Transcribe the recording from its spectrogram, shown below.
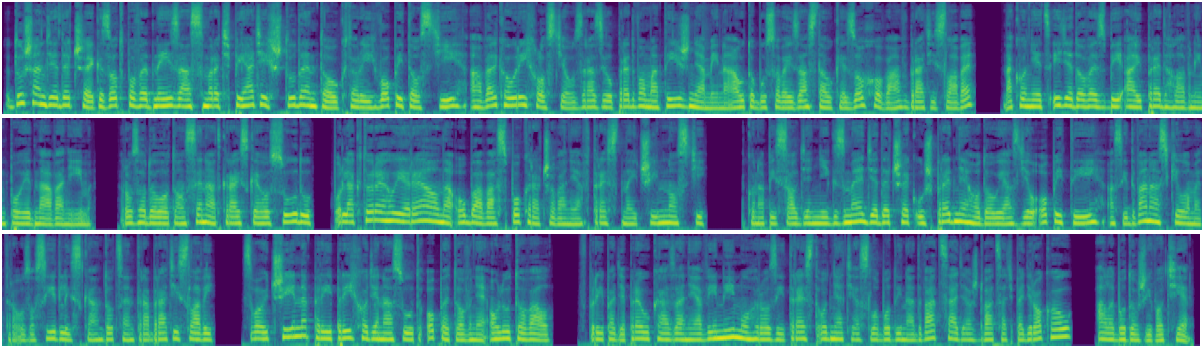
Dušan Dedeček, zodpovedný za smrť piatich študentov, ktorých v opitosti a veľkou rýchlosťou zrazil pred dvoma týždňami na autobusovej zastávke Zochova v Bratislave, nakoniec ide do väzby aj pred hlavným pojednávaním. Rozhodol o tom Senát Krajského súdu, podľa ktorého je reálna obava z pokračovania v trestnej činnosti ako napísal denník ZME, dedeček už pred nehodou jazdil opitý asi 12 kilometrov zo sídliska do centra Bratislavy. Svoj čin pri príchode na súd opätovne oľutoval. V prípade preukázania viny mu hrozí trest odňatia slobody na 20 až 25 rokov alebo do životie.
